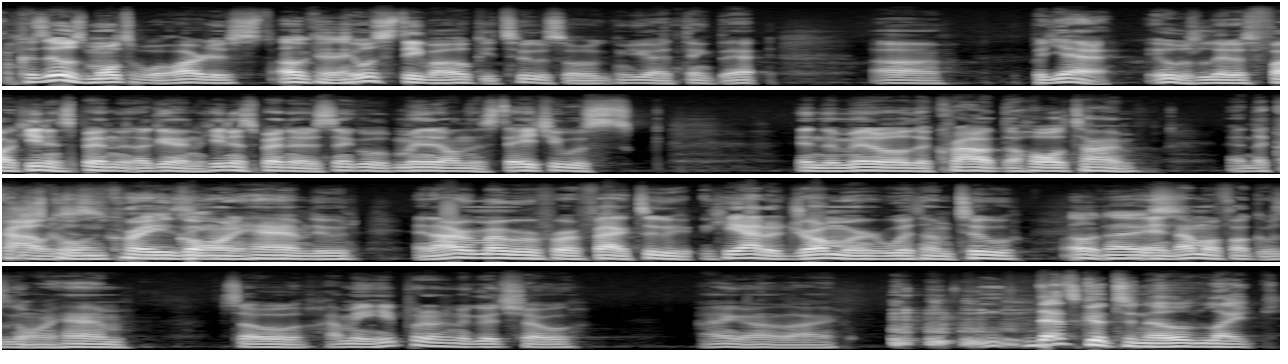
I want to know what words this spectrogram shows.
because it was multiple artists. Okay. it was Steve Aoki too, so you gotta think that. Uh, but yeah, it was lit as fuck. He didn't spend again. He didn't spend a single minute on the stage. He was in the middle of the crowd the whole time, and the crowd Just was going just crazy. going ham, dude. And I remember for a fact too, he had a drummer with him too, Oh, nice. and that motherfucker was going ham. So I mean, he put on a good show. I ain't gonna lie. That's good to know. Like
